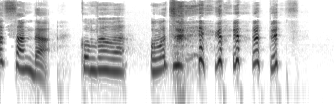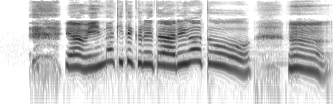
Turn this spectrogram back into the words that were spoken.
松さんだ。こんばんは。お松映画です。いや、みんな来てくれた。ありがとう。うん。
